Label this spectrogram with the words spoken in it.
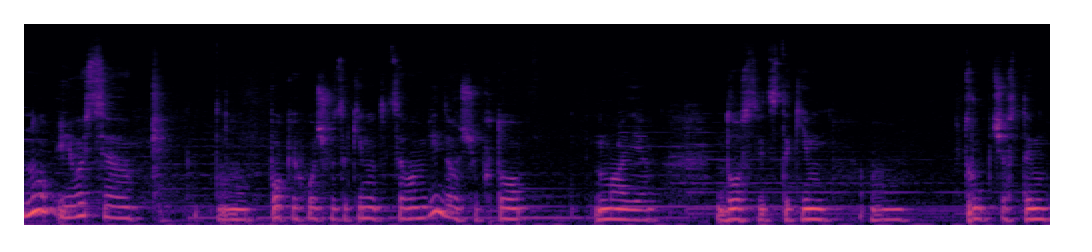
Ну і ось е, поки хочу закинути це вам відео, щоб хто має досвід з таким е, трубчастим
